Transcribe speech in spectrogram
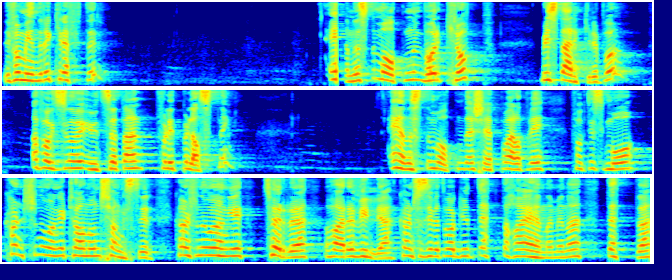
De får mindre krefter. Eneste måten vår kropp blir sterkere på, er faktisk når vi utsetter den for litt belastning. Eneste måten det skjer på, er at vi faktisk må kanskje noen ganger ta noen sjanser. Kanskje noen ganger tørre å være villige. Kanskje si vet du hva, Gud, dette har jeg i hendene mine. Dette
